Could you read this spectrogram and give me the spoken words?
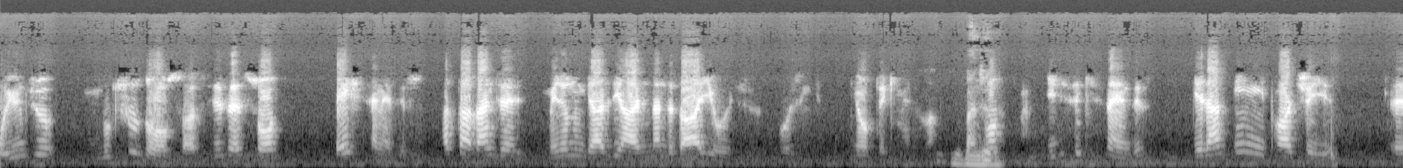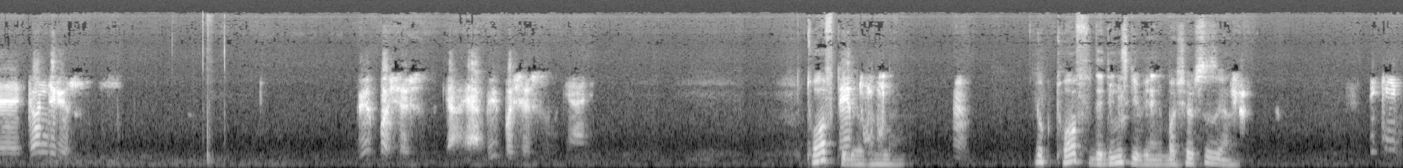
oyuncu mutsuz da olsa size son 5 senedir hatta bence Melo'nun geldiği halinden de daha iyi oyuncu Porzingis. New York'taki Melo. Bence de. Son 7-8 senedir gelen en iyi parçayı e, gönderiyorsunuz. Büyük başarısızlık ya. Yani büyük başarısızlık yani. Tuhaf geliyor bana. Hı. Yok tuhaf dediğiniz gibi yani başarısız yani. Peki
